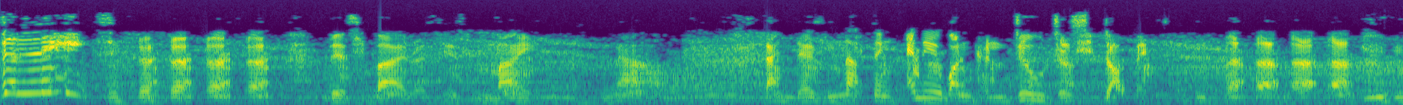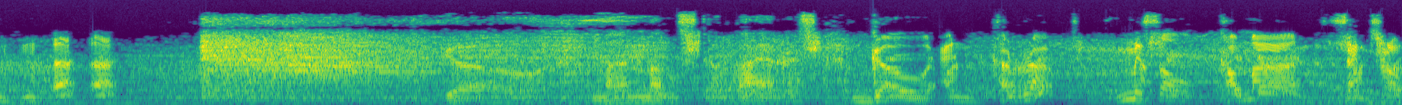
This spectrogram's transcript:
Delete! this virus is mine now. And there's nothing anyone can do to stop it. Go, my monster virus. Go and corrupt Missile Command Central.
